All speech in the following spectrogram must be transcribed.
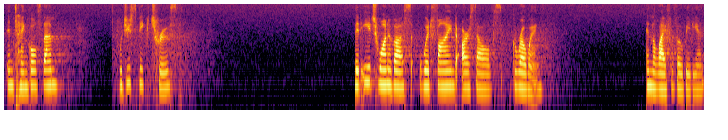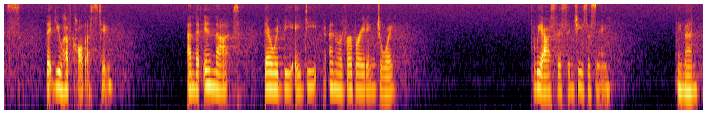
entangles them? Would you speak truth? That each one of us would find ourselves growing in the life of obedience that you have called us to. And that in that there would be a deep and reverberating joy. We ask this in Jesus' name. Amen.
